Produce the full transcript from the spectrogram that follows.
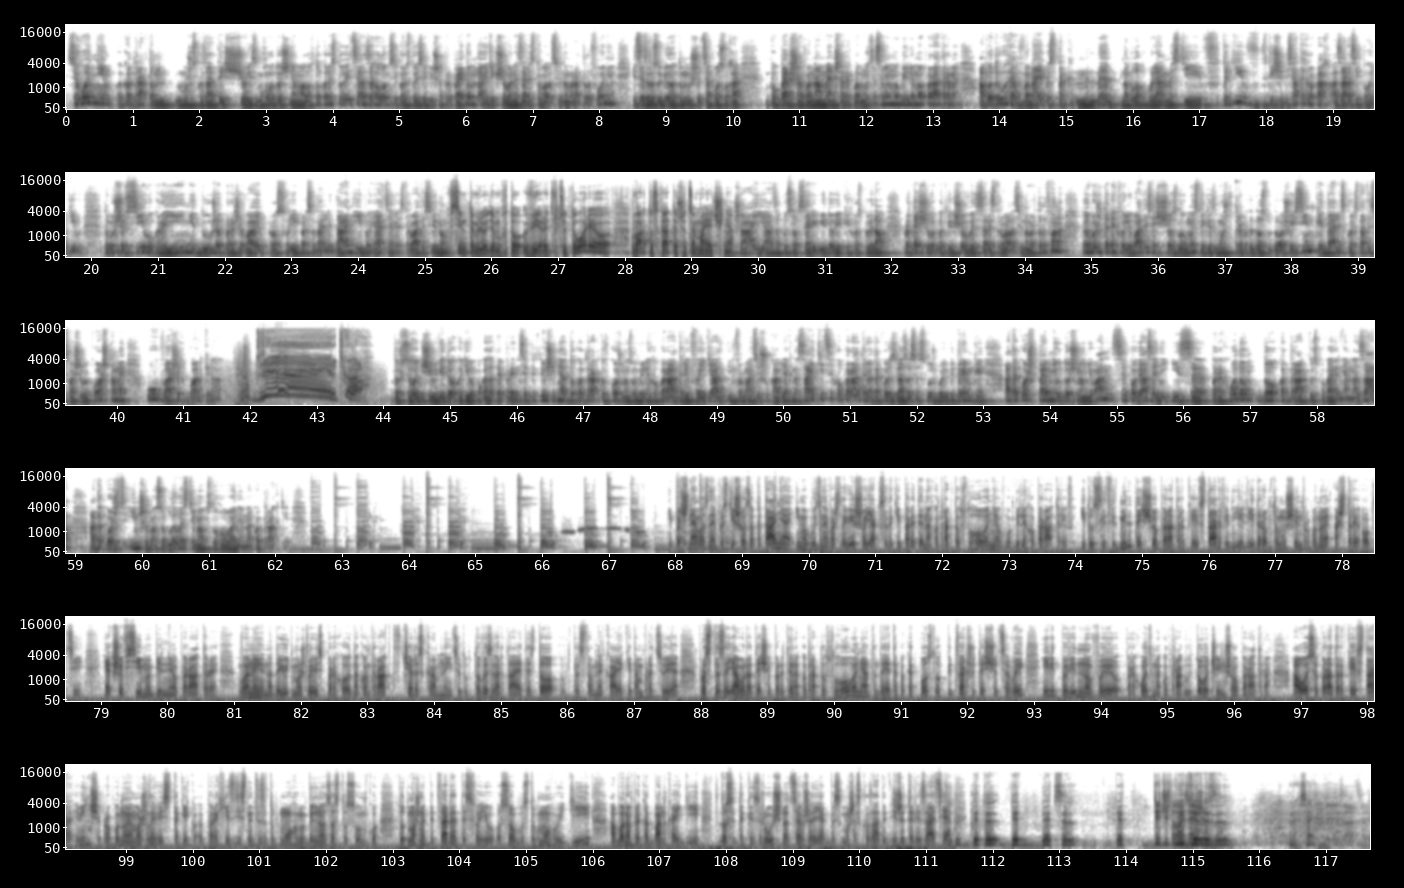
Сьогодні контрактом можу сказати, що із мого оточення мало хто користується. Загалом всі користуються більше припейдом, навіть якщо вони зареєстрували свої номера телефонів, і це зрозуміло, тому що ця послуга, по-перше, вона менше рекламується самими мобільними операторами. А по-друге, вона якось так не набула популярності в тоді, в 2010-х роках, а зараз і поготів. Тому що всі в Україні дуже переживають про свої персональні дані і бояться реєструвати свій номер. Всім тим людям, хто вірить в цю теорію, варто сказати, що це маячня. Я записував серію відео, в яких розповідав про те, що в випадку, якщо ви зареєстрували свій номер телефона, то ви можете не хвилюватися, що зловмисники зможуть отримати доступ до вашої сімки і далі скористатись вашими коштами у ваших банкінгах. Дідько! Тож сьогоднішнім відео хотів би показати принцип підключення до контракту в кожного з мобільних операторів. Я інформацію шукав як на сайті цих операторів, а також зв'язувався з службою підтримки, а також певні уточнювання нюанси пов'язані із переходом до контракту, з поверненням назад, а також з іншими особливостями обслуговування на контракті. І почнемо з найпростішого запитання, і, мабуть, з найважливішого, як все-таки перейти на контракт обслуговування в мобільних операторів. І тут слід відмітити, що оператор Kyivstar він є лідером, тому що він пропонує аж три опції. Якщо всі мобільні оператори вони надають можливість переходу на контракт через крамницю, тобто ви звертаєтесь до представника, який там працює, просите заяву на те, щоб перейти на контракт обслуговування, надаєте пакет послуг, підтверджуєте, що це ви, і відповідно ви переходите на контракт того чи іншого оператора. А ось оператор Kyivstar, він ще пропонує можливість такий перехід здійснити за допомогою мобільного застосунку. Тут можна підтвердити свою особу з допомогою дії або, наприклад, банк ID. Це досить таки зручно, це вже, як би можна сказати, діджиталізація. Detal- de-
